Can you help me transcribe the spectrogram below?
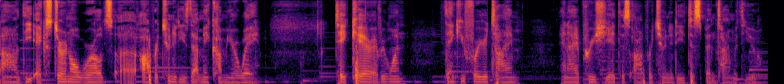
uh, the external world's uh, opportunities that may come your way. Take care, everyone. Thank you for your time and I appreciate this opportunity to spend time with you.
